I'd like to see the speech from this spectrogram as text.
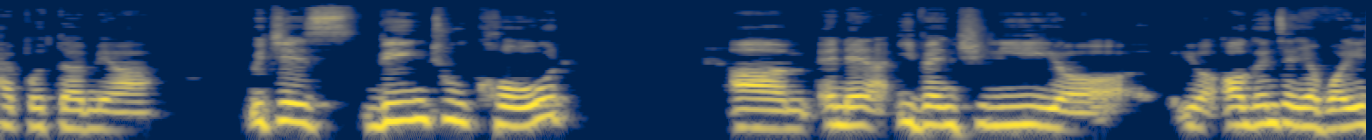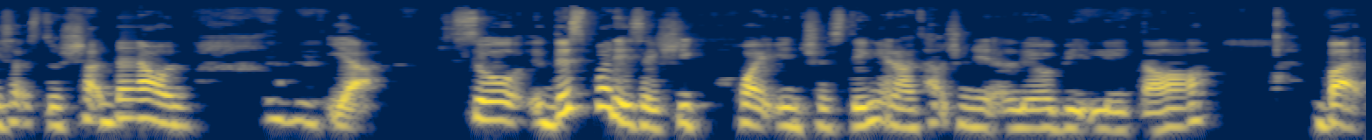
hypothermia, which is being too cold um, and then eventually your your organs and your body starts to shut down. Mhm. Yeah. So this part is actually quite interesting, and I'll touch on it a little bit later. But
